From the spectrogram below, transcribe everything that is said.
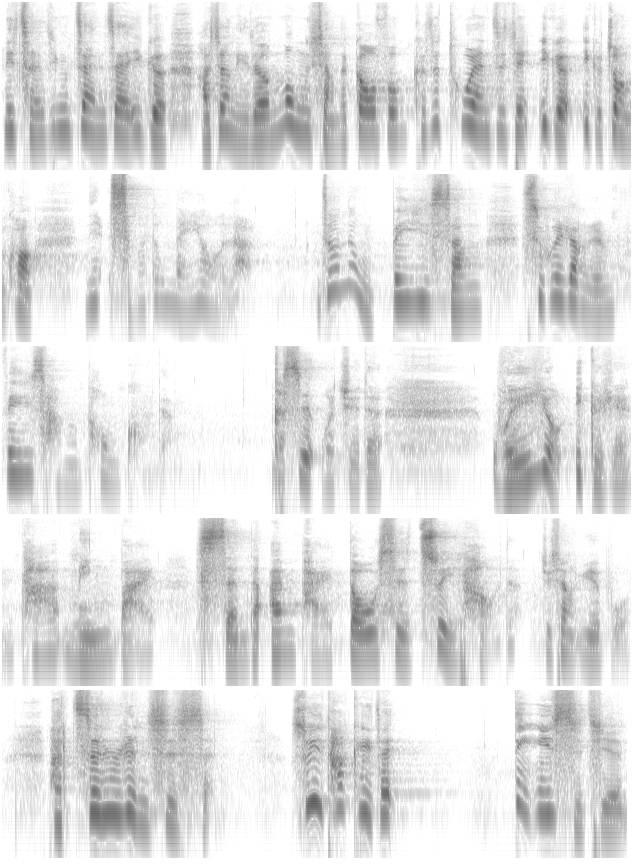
你曾经站在一个好像你的梦想的高峰，可是突然之间一个一个状况，你什么都没有了。你知道那种悲伤是会让人非常痛苦的。可是我觉得，唯有一个人他明白神的安排都是最好的。就像约伯，他真认识神，所以他可以在第一时间。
